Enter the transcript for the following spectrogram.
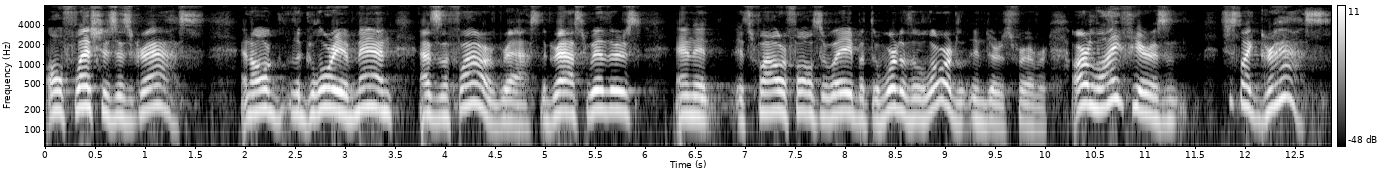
All flesh is as grass and all the glory of man as the flower of grass. The grass withers and it, its flower falls away, but the word of the Lord endures forever. Our life here isn't, it's just like grass.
